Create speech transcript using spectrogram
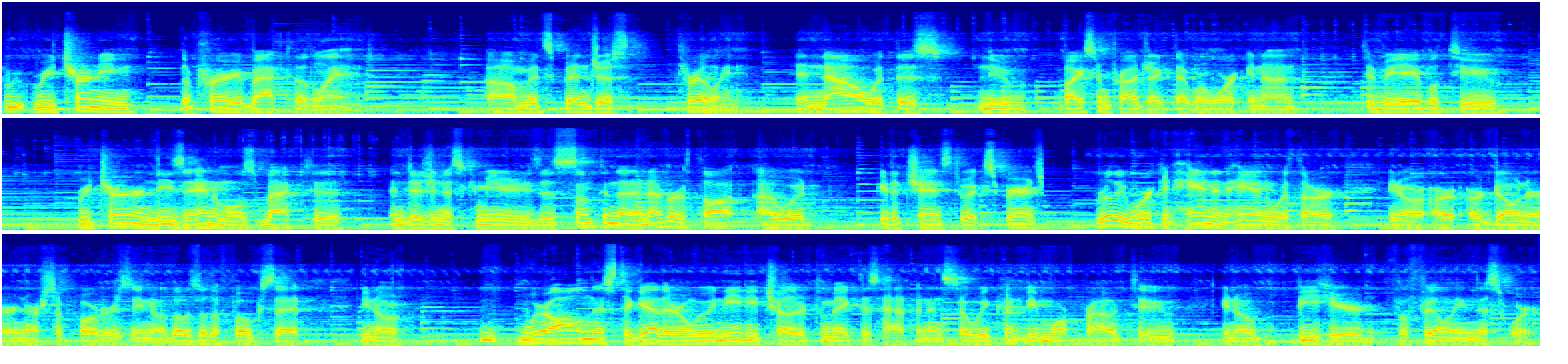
re returning the prairie back to the land. Um, it's been just thrilling. And now with this new bison project that we're working on, to be able to return these animals back to indigenous communities is something that I never thought I would get a chance to experience really working hand in hand with our, you know, our, our, donor and our supporters. You know, those are the folks that, you know, we're all in this together and we need each other to make this happen. And so we couldn't be more proud to, you know, be here fulfilling this work.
